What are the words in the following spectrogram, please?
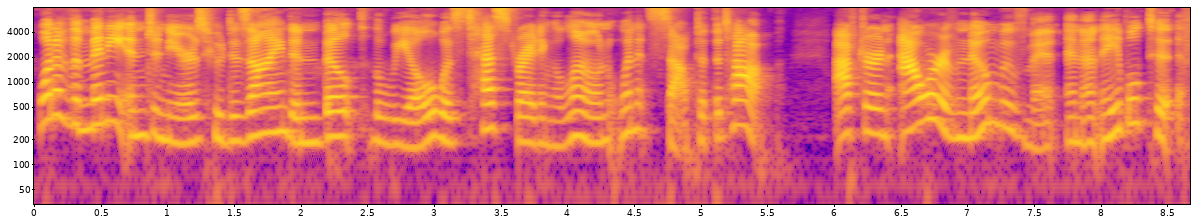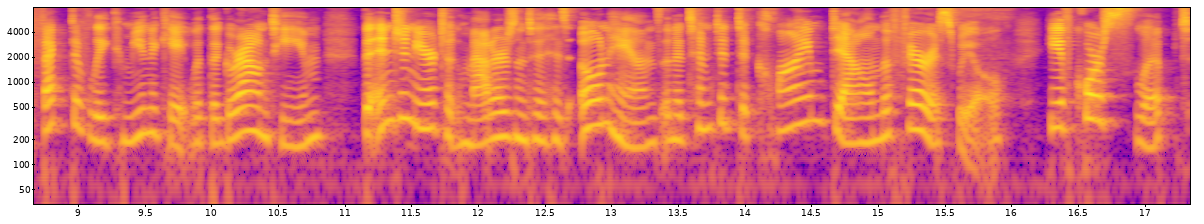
One of the many engineers who designed and built the wheel was test riding alone when it stopped at the top. After an hour of no movement and unable to effectively communicate with the ground team, the engineer took matters into his own hands and attempted to climb down the Ferris wheel. He, of course, slipped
